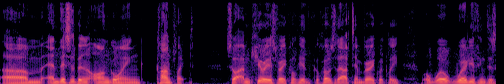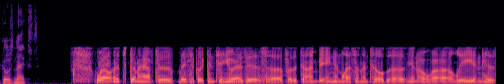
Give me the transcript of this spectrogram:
um, and this has been an ongoing conflict. So I'm curious, very quickly to close it out, Tim, very quickly. Well, where do you think this goes next? Well, it's going to have to basically continue as is uh, for the time being, unless and until the you know uh, Lee and his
